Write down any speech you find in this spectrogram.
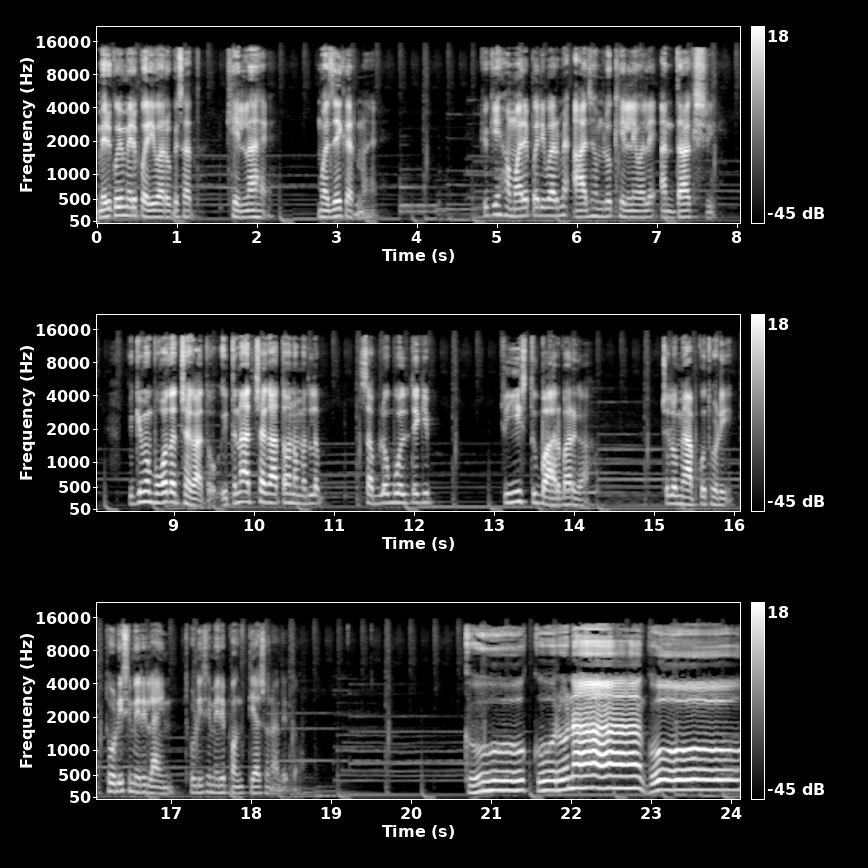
मेरे को भी मेरे परिवारों के साथ खेलना है, मज़े करना है। क्योंकि हमारे परिवार में आज हम लोग खेलने वाले अंताक्षरी। क्योंकि मैं बहुत अच्छा गाता हूँ, इतना अच्छा गाता हूँ ना मतलब सब लोग बोलते कि प्लीज़ तू बार बार गा। चलो मैं आपको थोड़ी थोड़ी सी मेरी लाइन थोड़ी सी मेरी पंक्तियाँ सुना देता हूँ। गो कोरोना, गो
